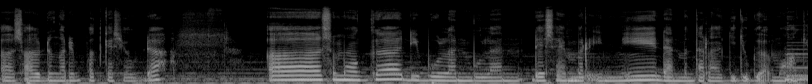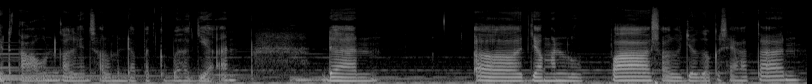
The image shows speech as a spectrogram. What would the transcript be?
uh, selalu dengerin podcast ya udah. Uh, semoga di bulan-bulan Desember ini dan bentar lagi juga mau akhir tahun kalian selalu mendapat kebahagiaan. Dan uh, jangan lupa selalu jaga kesehatan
